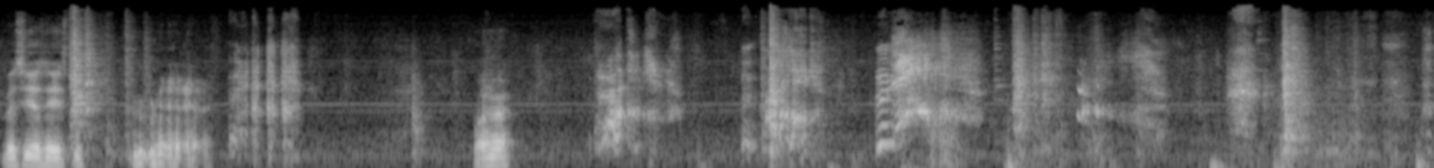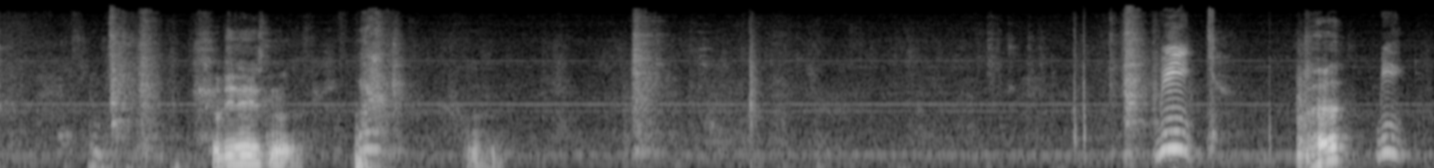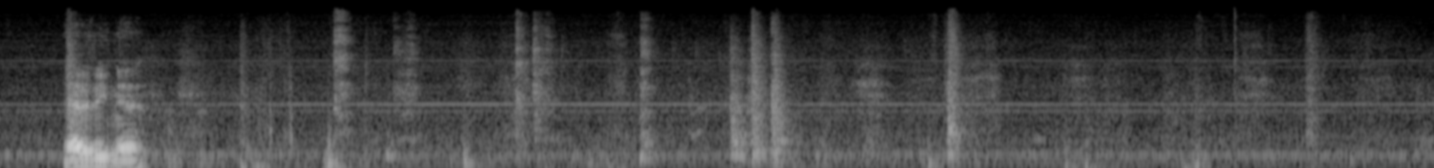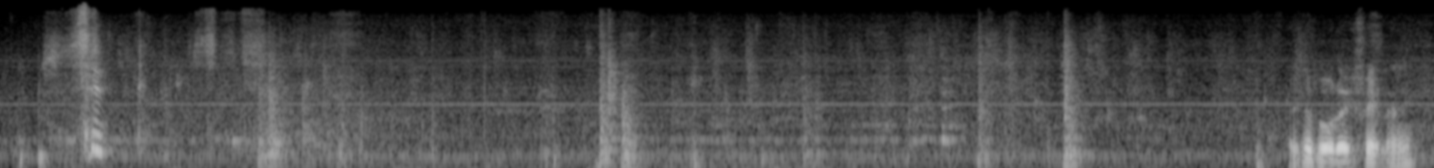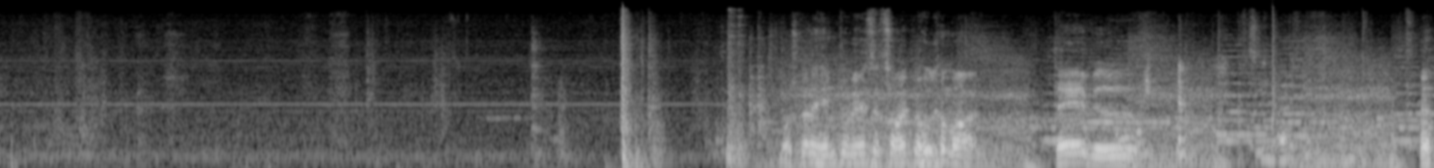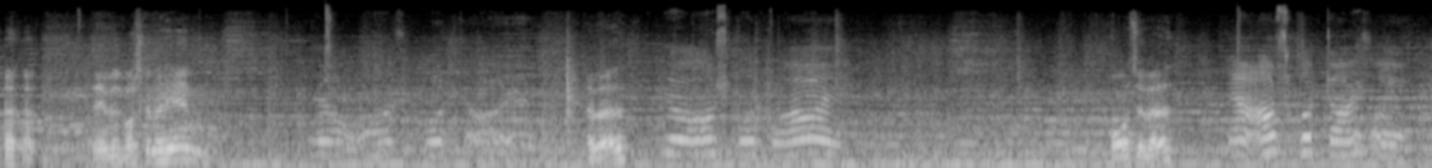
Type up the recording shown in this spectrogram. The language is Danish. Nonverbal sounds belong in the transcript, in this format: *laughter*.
Hvad siger hesten? Må jeg høre? Så lige hesten ud. Min. Hvad? Ja, det er din, ja. Pas nu på, at du ikke falder, ikke? Hvor skal du hen? Du ved at tage tøj på, kammerat. David. *laughs* David, hvor skal du hen? Ja, hvad? Over til hvad? Jeg har også skotøj, for jeg.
